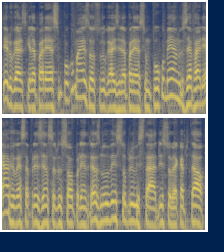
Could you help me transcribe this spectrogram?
Tem lugares que ele aparece um pouco mais, outros lugares ele aparece um pouco menos. É variável essa presença do sol por entre as nuvens sobre o estado e sobre a capital.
